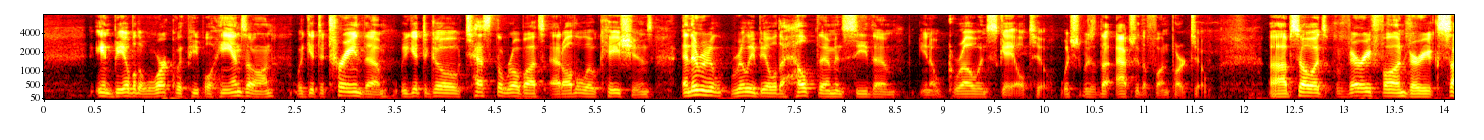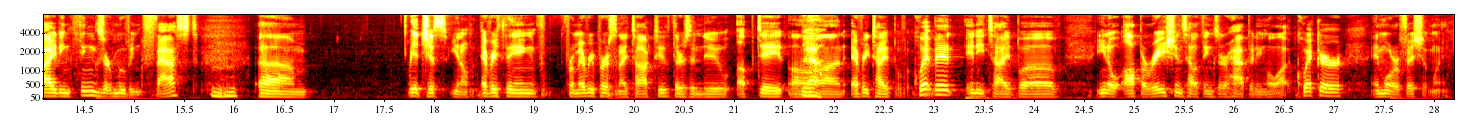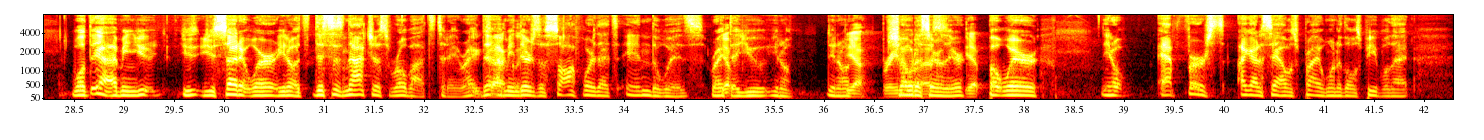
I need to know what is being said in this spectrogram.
and be able to work with people hands on. We get to train them. We get to go test the robots at all the locations, and then we'll really be able to help them and see them, you know, grow and scale too, which was the, actually the fun part too. Uh, so it's very fun, very exciting. Things are moving fast. Um, it just you know everything f- from every person I talk to. There's a new update on Yeah. every type of equipment, any type of you know operations, how things are happening a lot quicker and more efficiently. Well, yeah, I mean, you you, you said it where you know it's this is not just robots today, right? Th- I mean, there's a software that's in the Whiz, right? Yep. That you you know you know Yeah, showed us earlier. Yep. But where, you know, at first, I got to say, I was probably one of those people that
